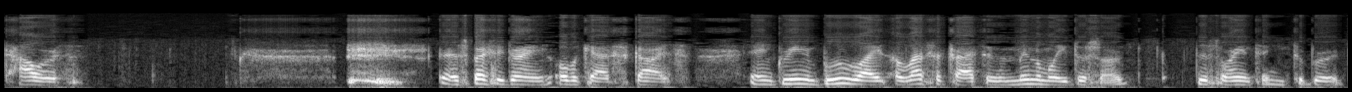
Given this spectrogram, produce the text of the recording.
towers, especially during overcast skies. And green and blue light are less attractive and minimally disorienting to birds.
